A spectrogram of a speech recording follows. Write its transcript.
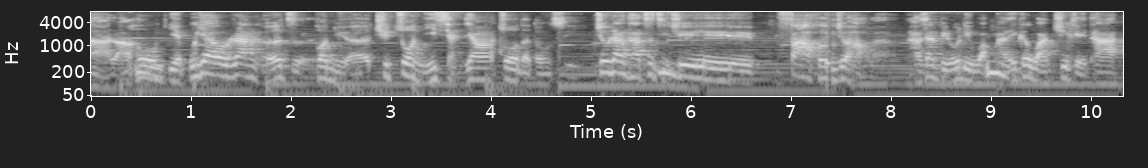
啊。然后也不要让儿子或女儿去做你想要做的东西，就让他自己去发挥就好了。好像比如你玩买一个玩具给他，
